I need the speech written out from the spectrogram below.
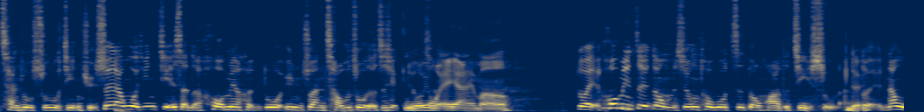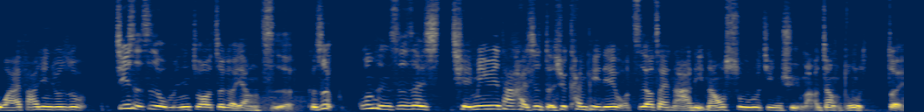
参数输入进去。虽然我已经节省了后面很多运算操作的这些，你都用 AI 吗？对，后面这一段我们是用透过自动化的技术了。对，对，那我还发现就是说，即使是我们已经做到这个样子了，可是工程师在前面，因为他还是得去看 PDF 资料在哪里，然后输入进去嘛，这样东对，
